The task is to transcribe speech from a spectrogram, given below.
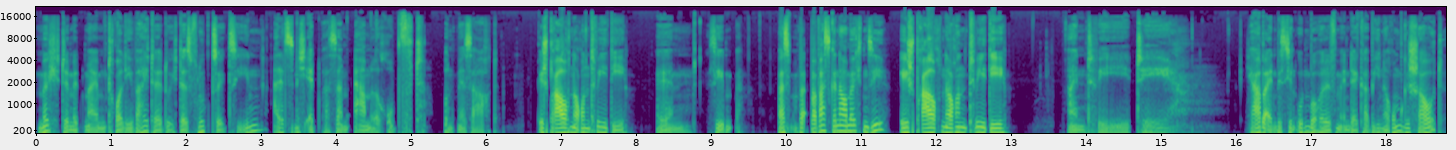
möchte mit meinem Trolley weiter durch das Flugzeug ziehen, als mich etwas am Ärmel rupft und mir sagt, ich brauche noch ein Tweety. Ähm, Sie, was, was genau möchten Sie? Ich brauche noch ein Tweety. Ein Tweety. Ich habe ein bisschen unbeholfen in der Kabine rumgeschaut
